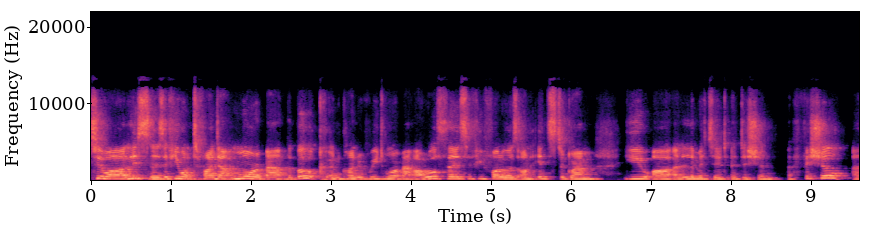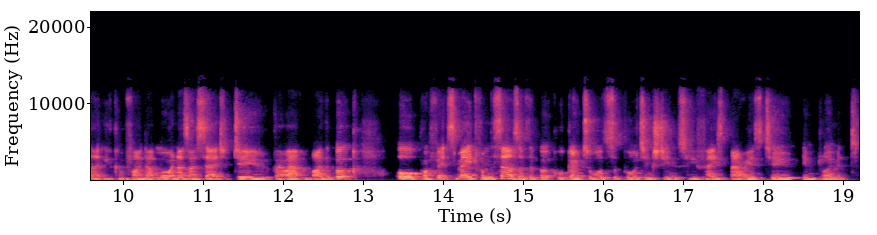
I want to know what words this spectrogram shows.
to our listeners, if you want to find out more about the book and kind of read more about our authors, if you follow us on Instagram, you are a limited edition official. Uh, you can find out more. And as I said, do go out and buy the book. All profits made from the sales of the book will go towards supporting students who face barriers to employment.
